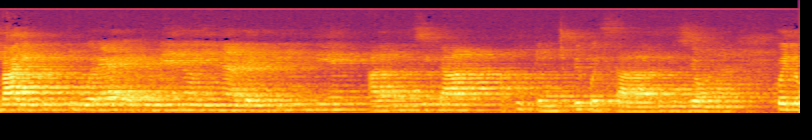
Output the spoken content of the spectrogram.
varie culture è più o meno in dai dipinti alla musica, a tutto, non c'è più questa divisione. Quello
